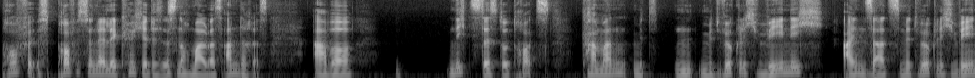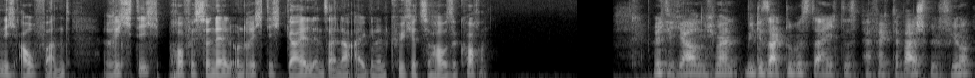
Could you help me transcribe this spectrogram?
prof professionelle Köche, das ist nochmal was anderes. Aber nichtsdestotrotz kann man mit, mit wirklich wenig Einsatz, mit wirklich wenig Aufwand richtig professionell und richtig geil in seiner eigenen Küche zu Hause kochen. Richtig, ja. Und ich meine, wie gesagt, du bist da eigentlich das perfekte Beispiel für.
